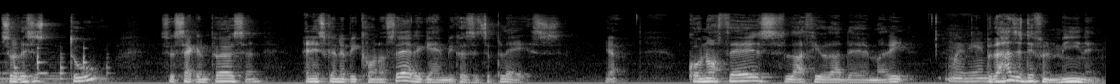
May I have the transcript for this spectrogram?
So this is tú, so second person, and it's going to be conocer again because it's a place. Yeah. Conoces la ciudad de Madrid. Muy bien. But that has a different meaning,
